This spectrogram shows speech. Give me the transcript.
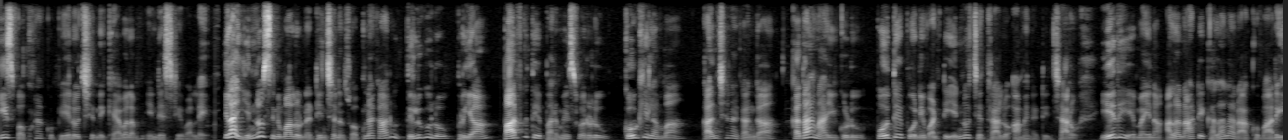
ఈ స్వప్నకు పేరొచ్చింది కేవలం ఇండస్ట్రీ వల్లే. ఇలా ఎన్నో సినిమాలు నటించిన స్వప్న గారు తెలుగులో ప్రియా పార్వతీ పరమేశ్వరులు కోకిలమ్మ కంచనగంగ కథానాయకుడు పోతే పోని వంటి ఎన్నో చిత్రాలు ఆమె నటించారు. ఏది ఏమైనా అలనాటి కలల రాకుమారి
